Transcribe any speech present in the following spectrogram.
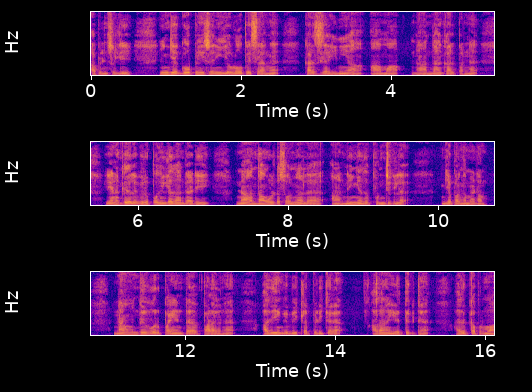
அப்படின்னு சொல்லி இங்கே கோபி ஈஸ்வரி எவ்வளோ பேசுகிறாங்க கடைசியாக இனியா ஆமாம் நான் தான் கால் பண்ணேன். எனக்கு இதில் விருப்பம் இல்லை தான் டாடி. நான் தான் உங்கள்கிட்ட சொன்னேன்ல ஆனால் நீங்கள் அதை புரிஞ்சுக்கல. இங்கே பாருங்க மேடம் நான் வந்து ஒரு பையன்கிட்ட பழகினேன். அது எங்கள் வீட்டில் பிடிக்கல. அதை நான் ஏற்றுக்கிட்டேன் அதுக்கப்புறமா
